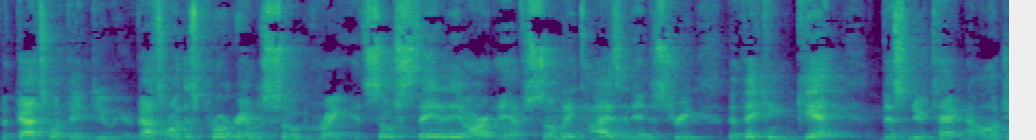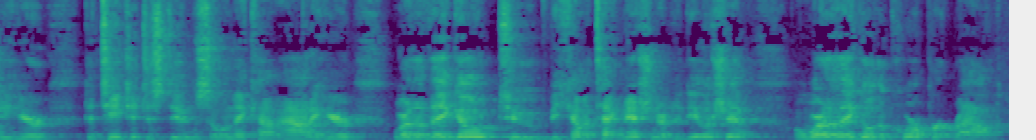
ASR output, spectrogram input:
but that's what they do here. That's why this program is so great. It's so state of the art. They have so many ties in industry that they can get this new technology here to teach it to students. So when they come out of here, whether they go to become a technician or the dealership or whether they go the corporate route,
